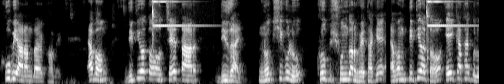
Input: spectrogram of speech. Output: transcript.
খুবই আরামদায়ক হবে। এবং দ্বিতীয়ত হচ্ছে তার ডিজাইন নকশিগুলো খুব সুন্দর হয়ে থাকে এবং তৃতীয়ত, এই কাঁথাগুলো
